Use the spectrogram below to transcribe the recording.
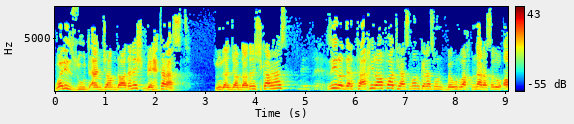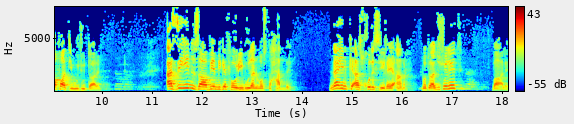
ولی زود انجام دادنش بهتر است. زود انجام دادنش چیکار هست؟ زیرا در تأخیر آفاتی هست. ممکن است اون به اون وقت نرسد و آفاتی وجود داره. از این زاویه میگه فوری بودن مستحبه. نه این که از خود صیغه امر. متوجه شدید؟ بله.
